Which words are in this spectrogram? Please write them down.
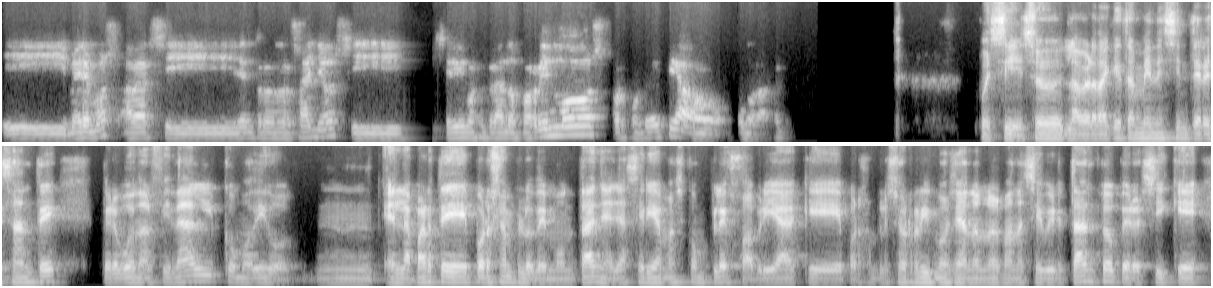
y veremos a ver si dentro de unos años si seguimos entrenando por ritmos, por potencia o cómo lo hacemos. Pues sí, eso la verdad que también es interesante, pero bueno, al final, como digo, mm, en la parte, por ejemplo, de montaña ya sería más complejo, habría que, por ejemplo, esos ritmos ya no nos van a servir tanto, pero sí que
